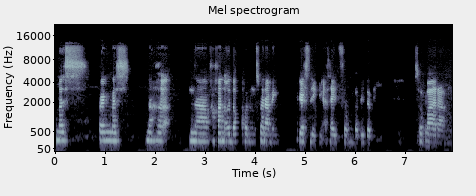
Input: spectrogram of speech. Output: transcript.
mas parang mas naka, nakakanood ako ng mas maraming wrestling aside from WWE. So parang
